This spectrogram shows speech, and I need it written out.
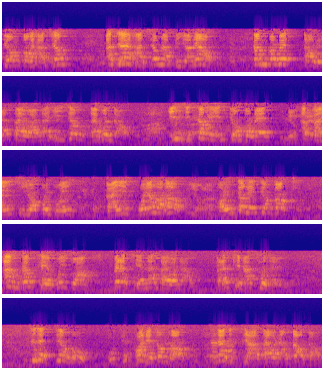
中国的学生，啊，这个学生若毕业了，敢讲要到入咱台湾来牺牲来奋斗，因是等于因中国的，啊，甲因饲养肥肥，甲因培养好好，互因等于中国，啊，毋敢摕飞弹，要来骗咱台湾人，甲咱骗咱出去。这个政府有这款的总统，真正是正台湾人造造。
